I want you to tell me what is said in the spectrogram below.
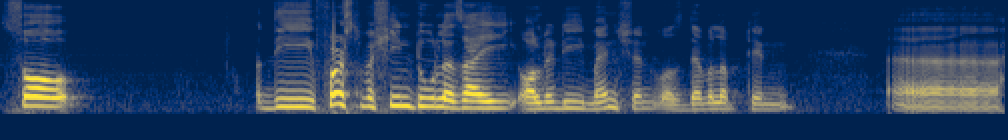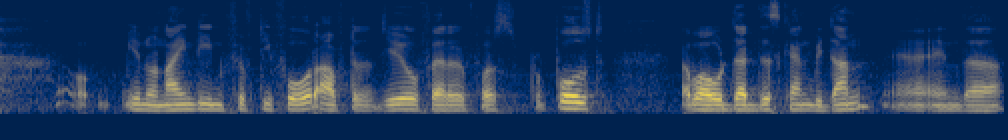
So, the first machine tool as I already mentioned was developed in uh, you know 1954 after J. O. Farrer first proposed about that this can be done uh, in the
